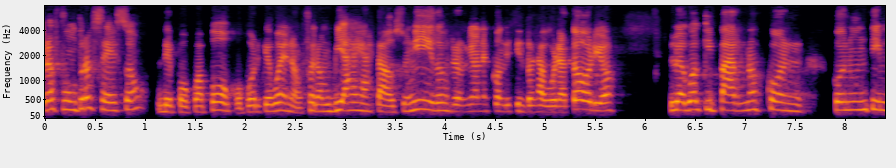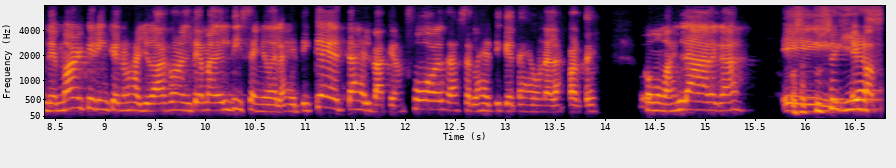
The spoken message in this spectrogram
Pero fue un proceso de poco a poco, porque bueno, fueron viajes a Estados Unidos, reuniones con distintos laboratorios, luego equiparnos con, con un team de marketing que nos ayudaba con el tema del diseño de las etiquetas, el back and forth, hacer las etiquetas es una de las partes como más largas. O sea, ¿tú eh, seguías,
